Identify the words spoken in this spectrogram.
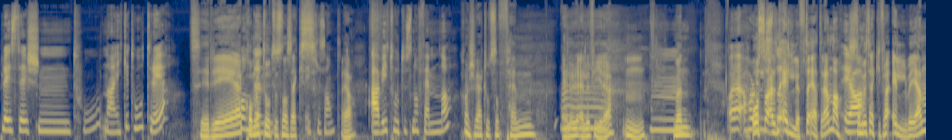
PlayStation 2 Nei, ikke 2. 3. 3 Kom kom i 2006. Ikke sant? Ja. Er vi i 2005 da? Kanskje vi er 2005 eller, eller fire. Mm. Men Og du også er det den 11. E3-en, da. Ja. Som vi trekker fra 11 igjen.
